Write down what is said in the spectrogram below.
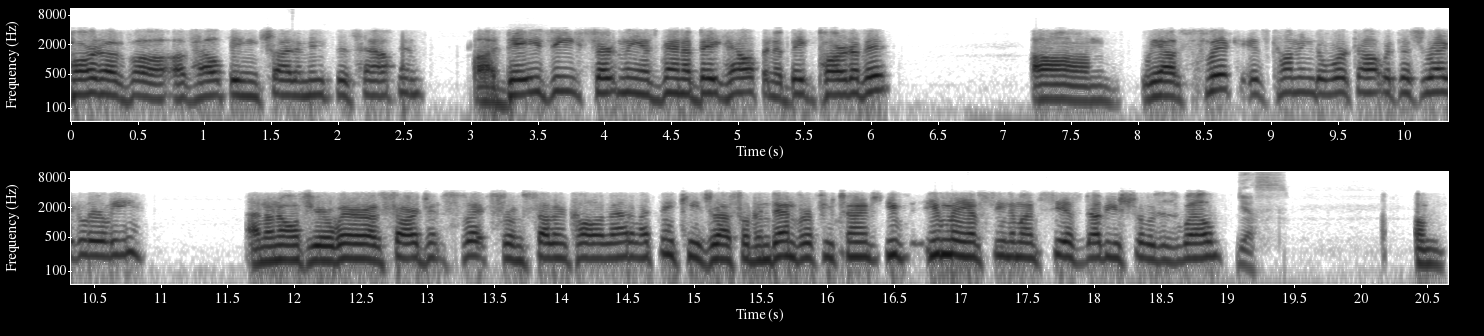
part of uh, of helping try to make this happen. Uh, Daisy certainly has been a big help and a big part of it. Um, we have Slick is coming to work out with us regularly. I don't know if you're aware of Sergeant Slick from Southern Colorado. I think he's wrestled in Denver a few times. You you may have seen him on CSW shows as well. Yes. Um,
